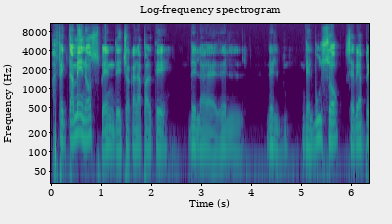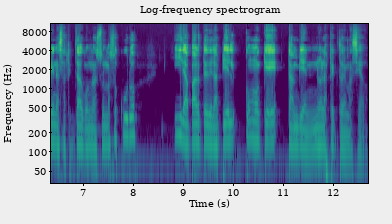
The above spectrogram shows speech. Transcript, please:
afecta menos, ven, de hecho acá la parte de la, del, del del buzo se ve apenas afectado con un azul más oscuro y la parte de la piel como que también no le afectó demasiado.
